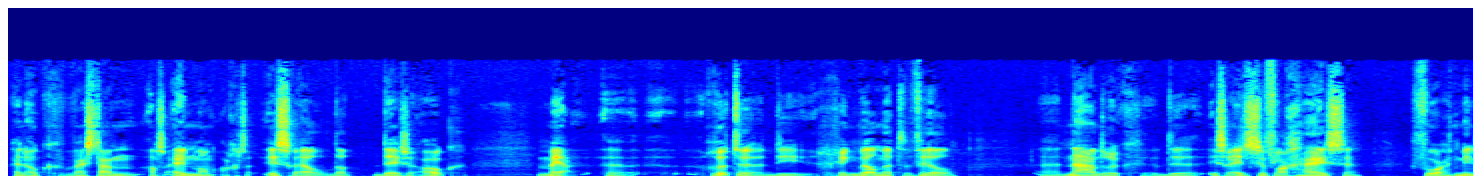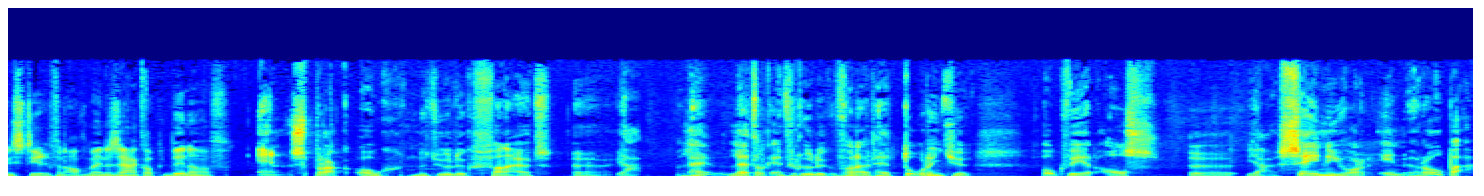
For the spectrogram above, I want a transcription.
En ook wij staan als één man achter Israël, dat deze ook. Maar ja, Rutte die ging wel met veel uh, nadruk de Israëlische vlag hijsen voor het ministerie van Algemene Zaken op het Binnenhof. En sprak ook natuurlijk vanuit, uh, ja, letterlijk en figuurlijk vanuit het torentje, ook weer als uh, ja, senior in Europa.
